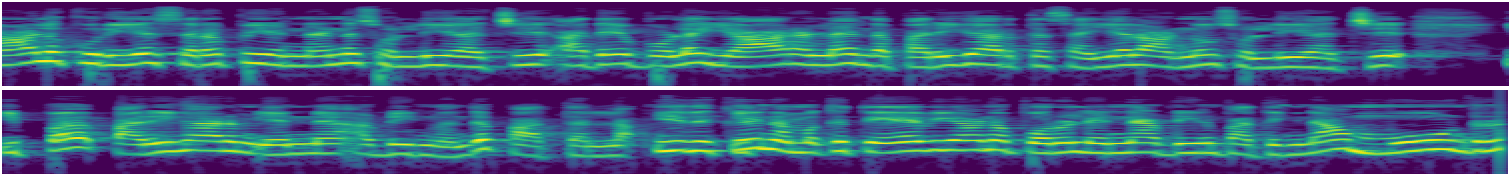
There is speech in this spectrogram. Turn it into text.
நாளுக்குரிய சிறப்பு என்னன்னு சொல்லியாச்சு. அதே போல் யாரெல்லாம் இந்த பரிகாரத்தை செய்யலான்னு சொல்லியாச்சு. இப்போ பரிகாரம் என்ன அப்படின்னு வந்து பார்த்துடலாம். இதுக்கு நமக்கு தேவையான பொருள் என்ன அப்படின்னு பார்த்தீங்கன்னா மூன்று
